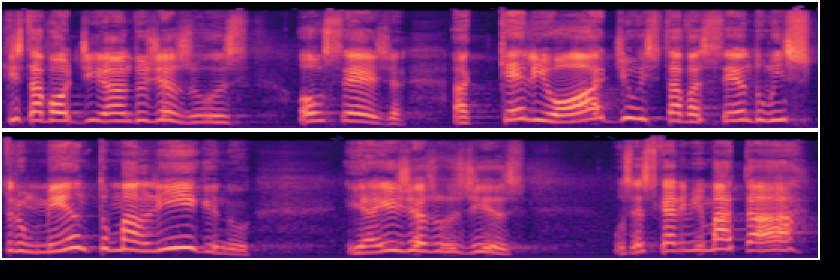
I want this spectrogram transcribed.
que estavam odiando Jesus. Ou seja, aquele ódio estava sendo um instrumento maligno. E aí Jesus diz: Vocês querem me matar,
